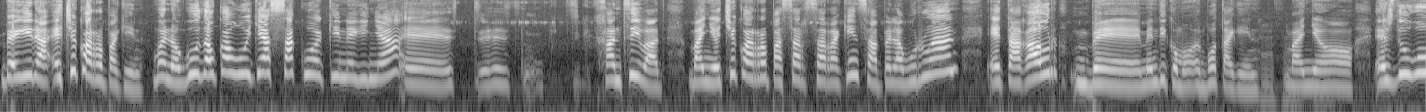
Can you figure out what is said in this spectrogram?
Begira, etxeko arropakin. Bueno, gu daukagu ja zakuekin egina, e, e, jantzi bat, baino etxeko arropa zarzarrakin zapela buruan eta gaur be, mendiko botakin. Baino ez dugu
